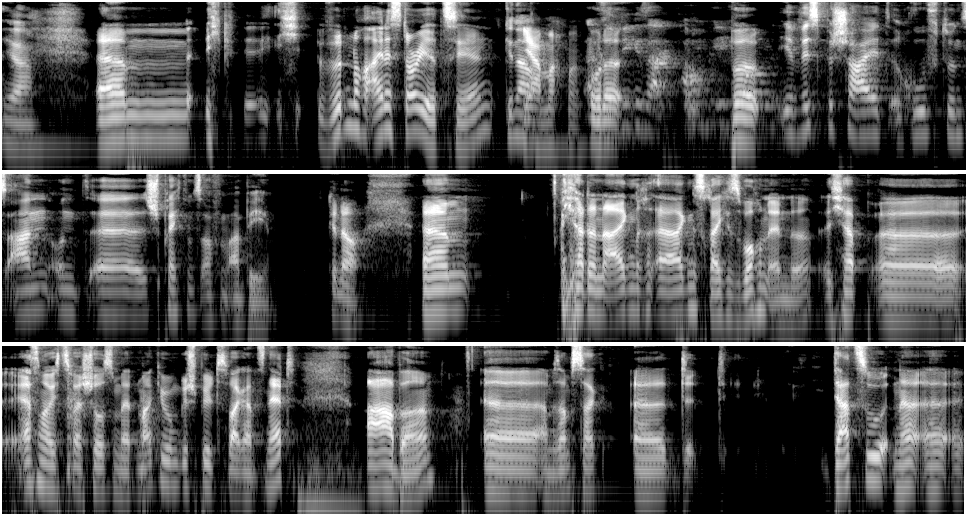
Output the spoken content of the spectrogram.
ja, ähm, ich, ich würde noch eine Story erzählen. genau. Ja, mach mal. Also, Oder- wie gesagt, ihr wisst Bescheid, ruft uns an und äh, sprecht uns auf dem AB. Genau. Ähm, ich hatte ein eigen, ereignisreiches Wochenende. Ich habe äh, erstmal habe ich zwei Shows im Mad Monkey Room gespielt, das war ganz nett. Aber äh, am Samstag äh, dazu, ne,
